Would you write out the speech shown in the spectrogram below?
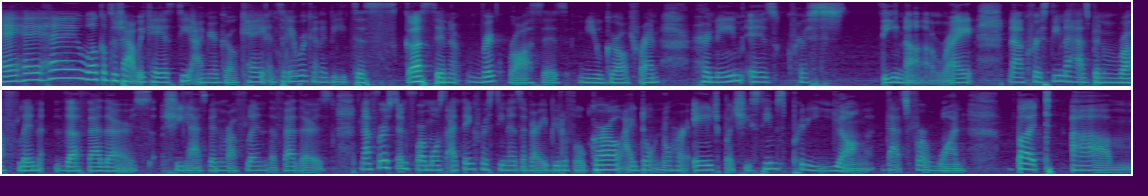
Hey, hey, hey, welcome to Chat with KST. I'm your girl Kay, and today we're going to be discussing Rick Ross's new girlfriend. Her name is Christina, right? Now, Christina has been ruffling the feathers. She has been ruffling the feathers. Now, first and foremost, I think Christina is a very beautiful girl. I don't know her age, but she seems pretty young. That's for one. But um,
